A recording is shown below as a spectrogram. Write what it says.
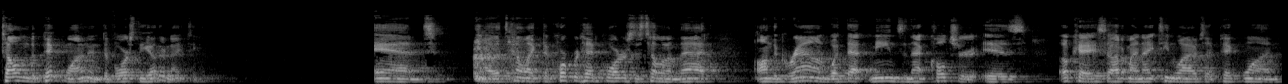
tell him to pick one and divorce the other 19. And, you know, that's kind of like the corporate headquarters is telling him that. On the ground, what that means in that culture is okay, so out of my 19 wives, I pick one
